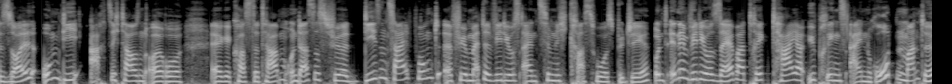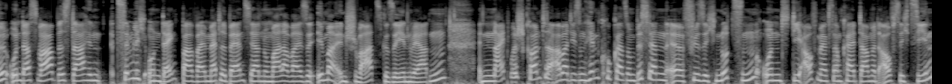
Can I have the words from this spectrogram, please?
soll um die 80.000 Euro äh, gekostet haben. Und das ist für diesen Zeitpunkt äh, für Metal-Videos ein ziemlich krass hohes Budget. Und in dem Video selber trägt Taya übrigens einen roten Mantel. Und das war bis dahin ziemlich undenkbar, weil Metal-Bands ja normalerweise immer in schwarz gesehen werden. Nightwish konnte aber diesen Hingucker so ein bisschen äh, für sich nutzen und die Aufmerksamkeit damit auf sich ziehen.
